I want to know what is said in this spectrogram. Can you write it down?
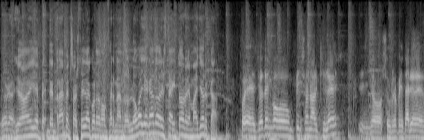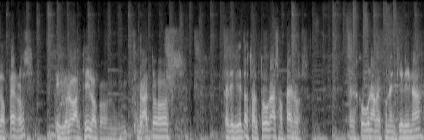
Yo, yo de entrada he pensado, estoy de acuerdo con Fernando. Luego ha llegado este Aitor de Mallorca. Pues yo tengo un piso en alquiler y yo soy propietario de dos perros y yo lo alquilo con gatos, periquitos, tortugas o perros. Pero es que hubo una vez una inquilina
